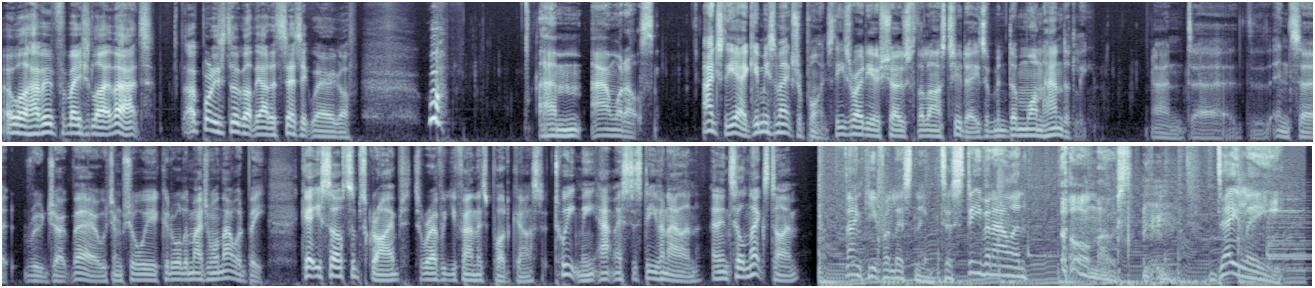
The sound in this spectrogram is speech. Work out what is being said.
Oh, we'll have information like that I've probably still got the anaesthetic wearing off. Whew. Um, and what else? Actually, yeah, give me some extra points. These radio shows for the last two days have been done one handedly. And uh, insert rude joke there, which I'm sure you could all imagine what that would be. Get yourself subscribed to wherever you found this podcast. Tweet me at Mr. Steven Allen. And until next time. Thank you for listening to Steven Allen Almost Daily.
